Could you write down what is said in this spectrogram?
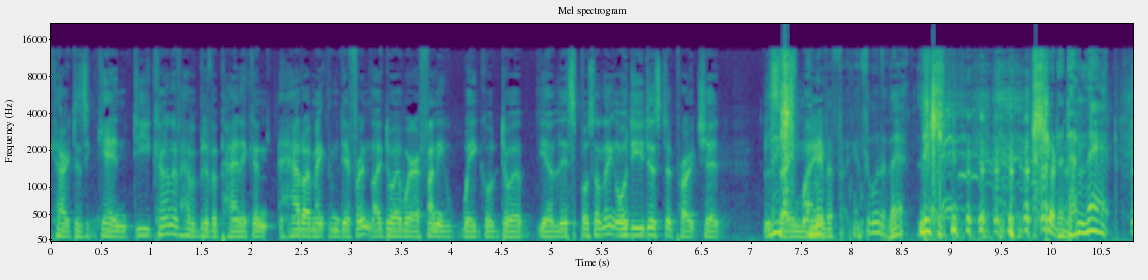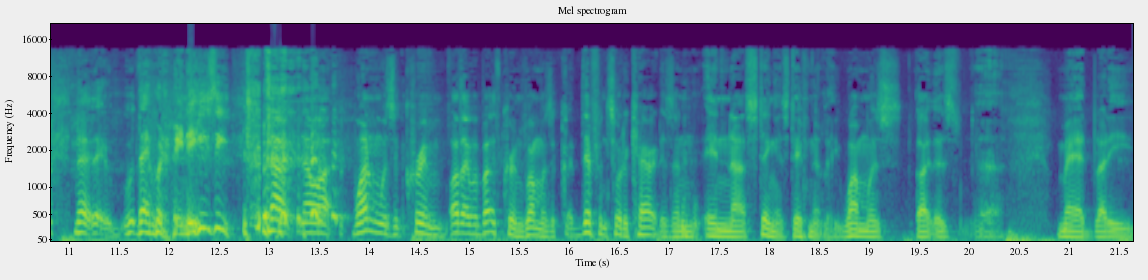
characters again, do you kind of have a bit of a panic and how do I make them different? Like, do I wear a funny wig or do a you know lisp or something, or do you just approach it the same way? I never fucking thought of that. Should have done that. No, they, they would have been easy. No, no. Uh, one was a crim. Oh, they were both crims. One was a different sort of characters in in uh, Stingers. Definitely. One was like this uh, mad bloody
